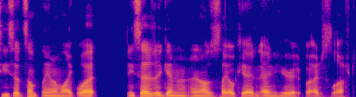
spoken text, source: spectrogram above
he said something, and I'm like, what? And he said it again, and I was just like, okay, I didn't, I didn't hear it, but I just left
